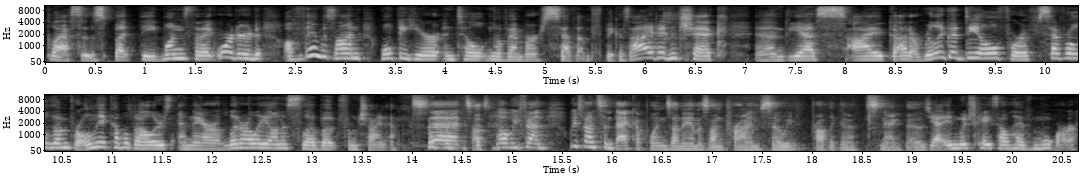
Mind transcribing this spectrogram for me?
glasses, but the ones that I ordered off of Amazon won't be here until November 7th because I didn't check. And yes, I got a really good deal for several of them for only a couple dollars, and they are literally on a slow boat from China. That's awesome. Well, we found we found some backup ones on Amazon Prime, so we're probably gonna snag those. Yeah, in which case I'll have more.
